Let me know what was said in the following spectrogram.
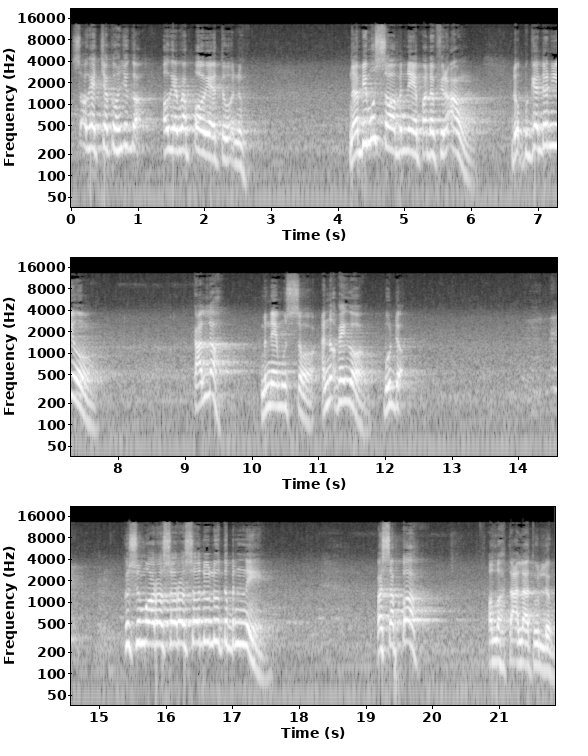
seorang cokoh juga orang berapa orang tu Nuh Nabi Musa benar pada Fir'aun duk pergi dunia kalah Benih Musa, anak pera, budak. Ke semua rasa-rasa dulu tu benih. Pasal apa? Allah Ta'ala tolong.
